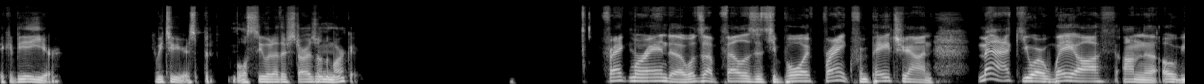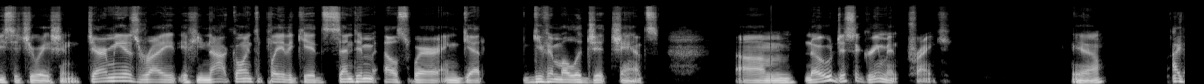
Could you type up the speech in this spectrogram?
It could be a year. It could be two years, but we'll see what other stars are on the market. Frank Miranda, what's up, fellas? It's your boy Frank from Patreon. Mac, you are way off on the Obi situation. Jeremy is right. If you're not going to play the kid, send him elsewhere and get give him a legit chance. Um, no disagreement, Frank. Yeah. I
